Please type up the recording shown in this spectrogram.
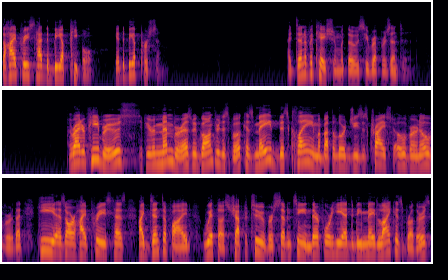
the high priest had to be a people, he had to be a person. Identification with those he represented. The writer of Hebrews, if you remember, as we've gone through this book, has made this claim about the Lord Jesus Christ over and over that he, as our high priest, has identified with us. Chapter 2, verse 17. Therefore, he had to be made like his brothers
